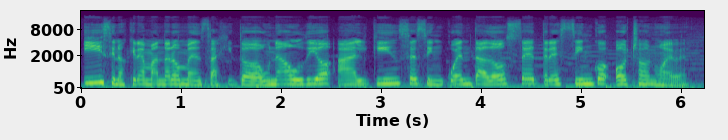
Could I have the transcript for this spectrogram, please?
Y si nos quieren mandar un mensajito, un audio al 15 50 12 3589.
